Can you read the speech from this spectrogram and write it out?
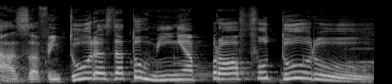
As aventuras da turminha Pro Futuro.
